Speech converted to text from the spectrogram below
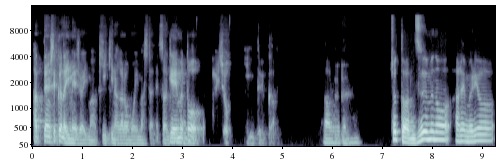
発展していくようなイメージは今聞きながら思いましたね。そのゲームと相性いいというか。なるほど、ね。ちょっと、 Zoom のあれ無料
